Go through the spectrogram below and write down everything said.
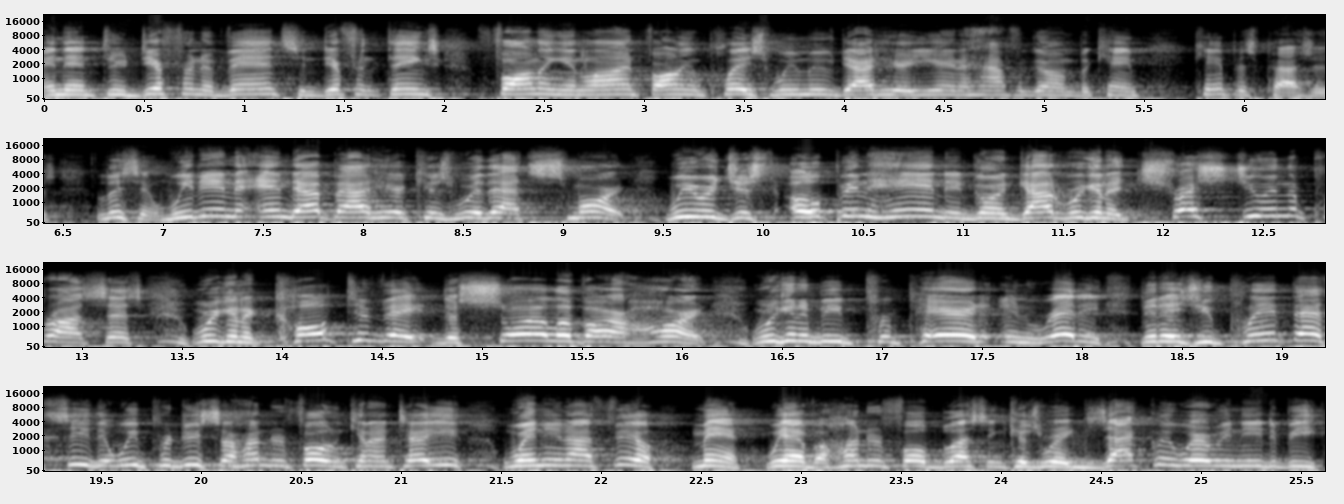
And then through different events and different things, falling in line, falling in place, we moved out here a year and a half ago and became campus pastors. Listen, we didn't end up out here because we're that smart. We were just open handed, going, God, we're going to trust you in the process. We're going to cultivate the soil of our heart. We're going to be prepared and ready that as you plant that seed, that we produce a hundredfold. And can I tell you, Wendy and I feel, man, we have a hundredfold blessing because we're exactly where we need to be,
